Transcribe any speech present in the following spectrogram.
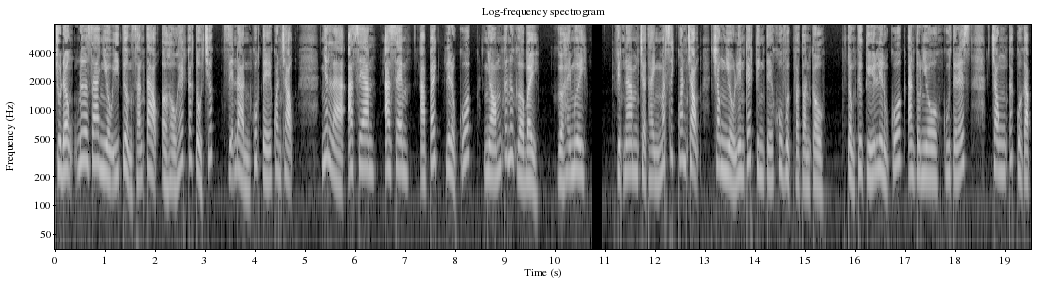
Chủ động đưa ra nhiều ý tưởng sáng tạo ở hầu hết các tổ chức, diễn đàn quốc tế quan trọng, nhất là ASEAN, ASEM, APEC, Liên Hợp Quốc, nhóm các nước G7, G20. Việt Nam trở thành mắt xích quan trọng trong nhiều liên kết kinh tế khu vực và toàn cầu. Tổng thư ký Liên Hợp Quốc Antonio Guterres trong các cuộc gặp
